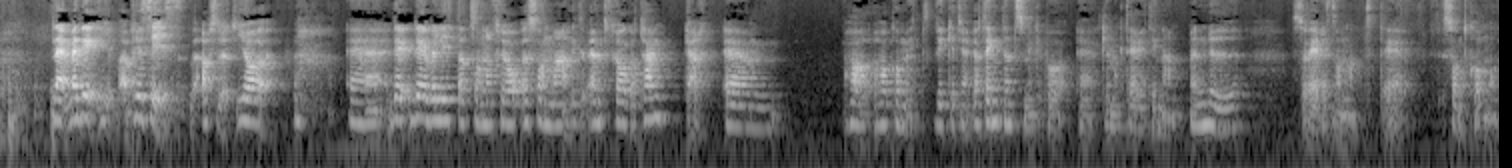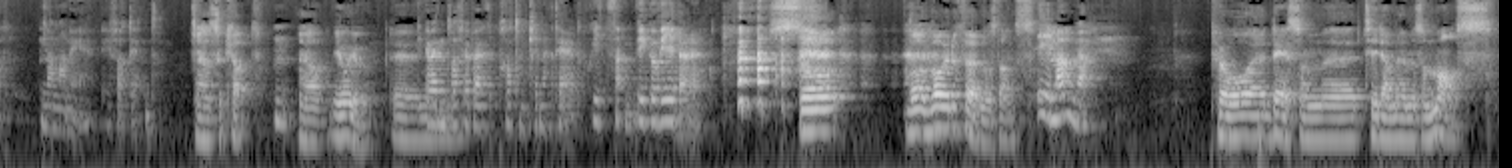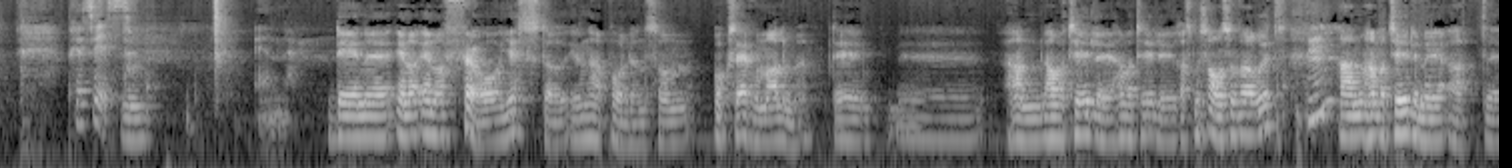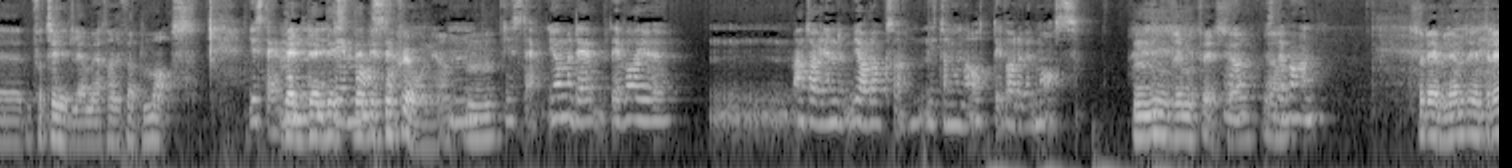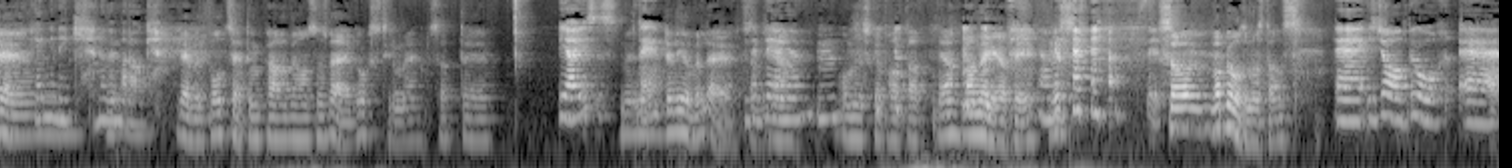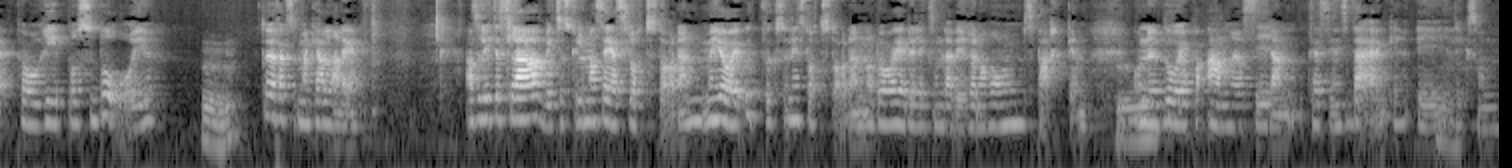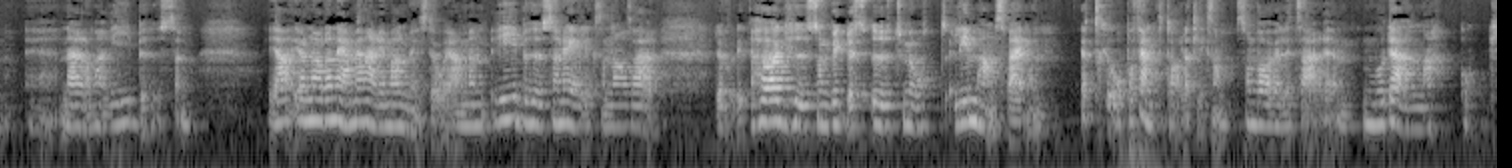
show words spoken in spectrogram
Nej men det, precis, absolut. Jag, eh, det, det är väl lite att sådana frågor, liksom, inte frågor, tankar eh, har, har kommit. Vilket jag, jag tänkte inte så mycket på eh, klimakteriet innan. Men nu så är det som att det, sånt kommer när man är i 41. Ja såklart. Ja, jo jo. Det, Jag vet inte varför jag började prata om klimakteriet. Skitsam, vi går vidare. Så var, var är du född någonstans? I Malmö. På eh, det som eh, tidigare benämndes som MAS. Precis. En, Det är en, eh, en, av, en av få gäster i den här podden som också är från Malmö. Det är, eh, han, han var tydlig, han var tydlig, Rasmus Hansson för övrigt. Han, han var tydlig med att eh, förtydliga med att han är född på Mars. Just det. Men det, det, är det, det är en distinktion ja. Mm, Mm. Just det. Jo men det, det var ju mm, antagligen jag det också. 1980 var det väl MAS. Mm, rimligtvis ja. Så ja. det var en Så det är väl inte, inte det... regnig novemberdag. Det är väl fortsättning på Arvid Hanssons väg också till och med. Så att eh, Ja just det, det. det blir väl det. Så Det blir ja, ju, mm. Om vi ska prata, ja, Malmögeografi. Ja, men, ja. Så var bor du någonstans? Eh, jag bor eh, på Ripersborg. Mm. Tror jag faktiskt att man kallar det. Alltså lite slarvigt så skulle man säga Slottsstaden. Men jag är uppvuxen i Slottsstaden och då är det liksom där vid Rönneholmsparken. Och nu bor jag på andra sidan Tessins väg i liksom eh, nära de här Ribehusen. Ja, jag nördar ner mig här i Malmöhistoria men Ribehusen är liksom några så här det höghus som byggdes ut mot Limhamnsvägen. Jag tror på 50-talet liksom. Som var väldigt så här eh, moderna och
